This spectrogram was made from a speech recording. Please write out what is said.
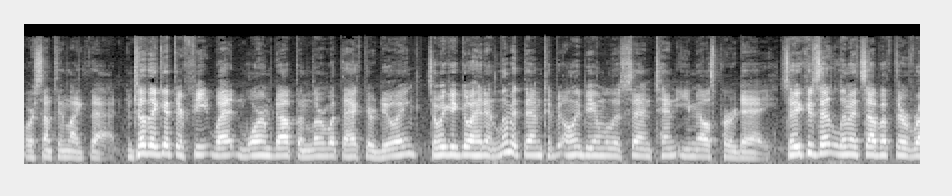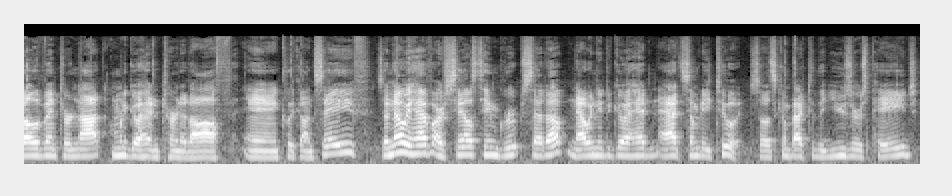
or something like that until they get their feet wet and warmed up and learn what the heck they're doing. So we could go ahead and limit them to only be able to send 10 emails per day. So you can set limits up if they're relevant or not. I'm going to go ahead and turn it off and click on save. So now we have our sales team group set up. Now we need to go ahead and add somebody to it. So let's come back to the users page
